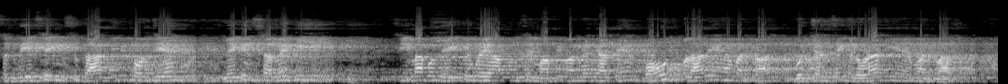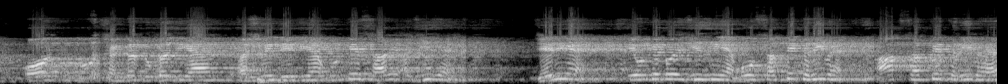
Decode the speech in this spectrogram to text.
सुखबीर सिंह सुधार जी भी पहुँचे हैं, लेकिन समय की सीमा को देखते हुए हम उनसे माफ़ी मांगना चाहते हैं। बहुत बुला रहे हैं हमारे पास। गुरचंद सिंह अरोड़ा जी हैं हमारे पास। और शंकर दुग्गल जी हैं अश्विनी देव जी हैं उनके सारे अजीज हैं ये नहीं है कि उनके कोई अजीज नहीं है वो सबके करीब है आप सबके करीब है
